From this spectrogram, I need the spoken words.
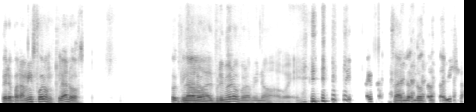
pero para mí fueron claros. Fue No, el claro. primero para mí no, güey. O sea, lo, lo trastabilla,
